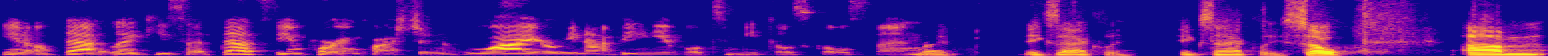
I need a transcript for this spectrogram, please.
You know, that, like you said, that's the important question. Why are we not being able to meet those goals then? Right. Exactly. Exactly. So, um,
